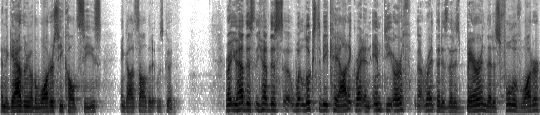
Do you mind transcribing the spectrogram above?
and the gathering of the waters he called seas, and God saw that it was good. Right? You have this you have this uh, what looks to be chaotic right? An empty earth uh, right? That is that is barren that is full of water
